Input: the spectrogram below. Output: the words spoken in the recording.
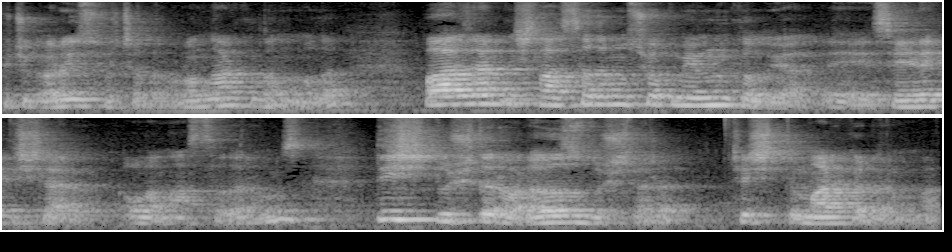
Küçük arayüz fırçaları var onlar kullanılmalı. Bazen işte hastalarımız çok memnun kalıyor. E, seyrek dişler olan hastalarımız. Diş duşları var, ağız duşları. Çeşitli markalarım var.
